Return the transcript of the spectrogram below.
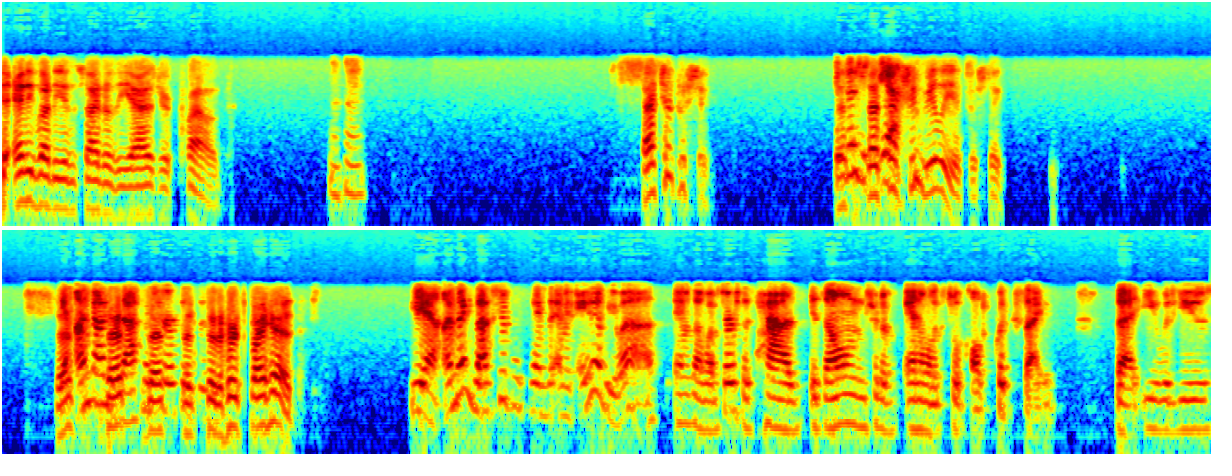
to anybody inside of the Azure cloud. Mm-hmm. That's interesting. That's, that's yeah. actually really interesting. That's, yeah, I'm not exactly sure if this that, that hurts my head. Yeah, I'm not exactly sure if it's the same thing. I mean, AWS, Amazon Web Services, has its own sort of analytics tool called QuickSight that you would use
